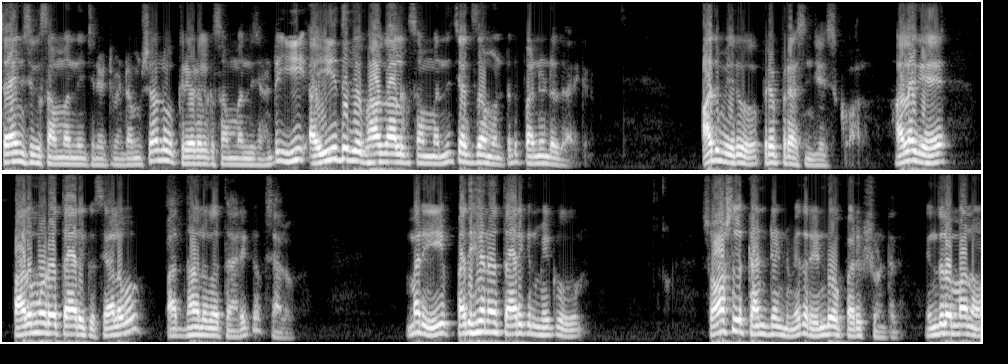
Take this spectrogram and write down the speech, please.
సైన్స్కి సంబంధించినటువంటి అంశాలు క్రీడలకు సంబంధించిన అంటే ఈ ఐదు విభాగాలకు సంబంధించి ఎగ్జామ్ ఉంటుంది పన్నెండో తారీఖున. అది మీరు ప్రిపరేషన్ చేసుకోవాలి. అలాగే పదమూడో తారీఖు సెలవు పద్నాలుగో తారీఖు సెలవు. మరి పదిహేనో తారీఖున మీకు సోషల్ కంటెంట్ మీద రెండో పరీక్ష ఉంటుంది. ఇందులో మనం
